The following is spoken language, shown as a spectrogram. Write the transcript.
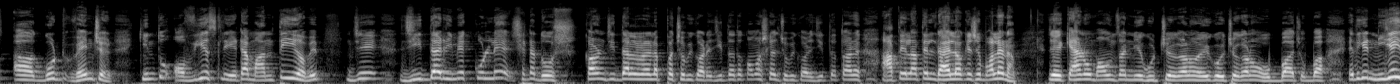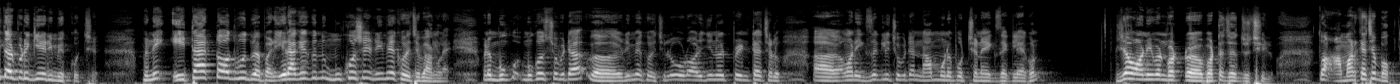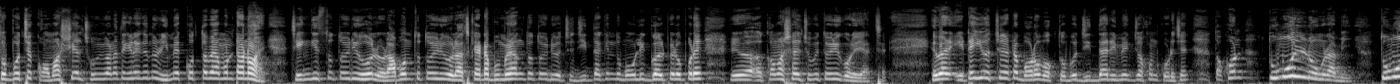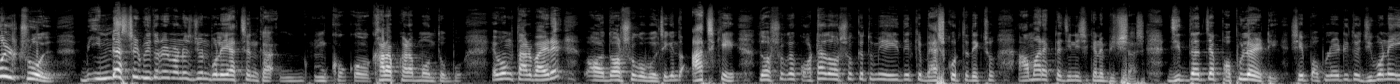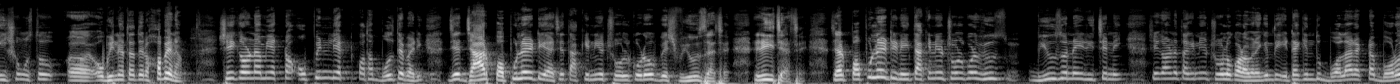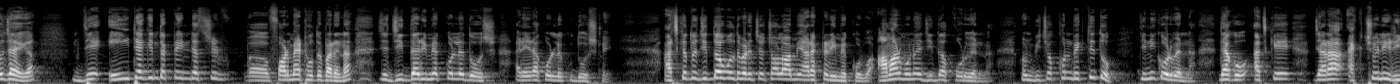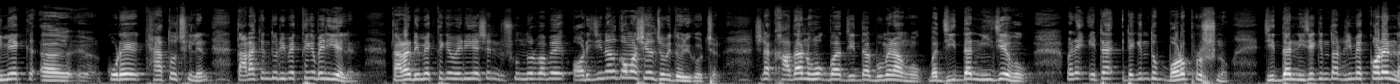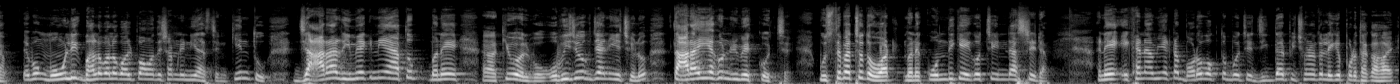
গুড ভেঞ্চার কিন্তু অবভিয়াসলি এটা মানতেই হবে যে জিদ্দা রিমেক করলে সেটা দোষ। কারণ জিদ্দা লালাপ্পা ছবি করে, জিদ্দা তো কমার্শিয়াল ছবি করে, জিদ্দা তো আর আতেল আতেল ডায়লগ এসে বলে না যে কেন বাউন্সার নিয়ে ঘুরছে কেন এই করছে কেন ওব্বা চোব্বা। এদিকে নিজেই তারপরে গিয়ে রিমেক করছে। মানে এটা একটা অদ্ভুত ব্যাপার। এর আগে কিন্তু মুখোশের রিমেক হয়েছে বাংলায়। মানে মুখ- মুখোশ ছবিটা রিমেক হয়েছিল, ওর অরিজিনাল প্রিন্টটা ছিল। আমার এক্স্যাক্টলি ছবিটার নাম মনে পড়ছে না এক্স্যাক্টলি এখন। যা অনির্বাণ ভট্ট ভট্টাচার্য ছিল। তো আমার কাছে বক্তব্য হচ্ছে কমার্শিয়াল ছবি বানাতে গেলে কিন্তু রিমেক করতে হবে এমনটা নয়। চেঙ্গিস তো তৈরি হলো, রাবণ তো তৈরি হলো, আজকে একটা বুমেরাং তো তৈরি হচ্ছে, জিদ্দা কিন্তু মৌলিক গল্পের উপরে কমার্শিয়াল ছবি তৈরি করে যাচ্ছে। এবার এটাই হচ্ছে একটা বড় বক্তব্য, জিদ্দা রিমেক যখন করেছেন, তখন তুমুল নোংরামি, তুমুল ট্রোল ইন্ডাস্ট্রির ভিতরের মানুষজন বলে যাচ্ছেন খারাপ খারাপ মন্তব্য। এবং তার বাইরে দর্শকও বলছে, কিন্তু আজকে দর্শকের কটা দর্শককে তুমি এইদেরকে ব্যাস করতে দেখছ, আমার একটা জিনিস এখানে বিশ্বাস, জিদ্দার যা পপুলারিটি সেই পপুলারিটি তো জীবনে এই সমস্ত অভিনেতাদের হবে না। সেই কারণে আমি একটা ওপেনলি একটা কথা বলতে পারি যে যার পপুলারিটি আছে তাকে নিয়ে ট্রোল করেও বেশ ভিউজ আছে রিচ আছে। যার পপুলারিটি নেই তাকে নিয়ে ট্রোল করে ভিউজ ভিউজও নেই রিচে নেই সেই কারণে তাকে নিয়ে ট্রোলও করা হবে না। কিন্তু এটা কিন্তু বলার একটা বড় জায়গা যে এইটা কিন্তু একটা ইন্ডাস্ট্রির ফরম্যাট হতে পারে না যে জিদ্দা রিমেক করলে দোষ, আর এরা করলে দোষ নেই। আজকে তো জিদ্দাও বলতে পারে চলো আমি আরেকটা রিমেক করব। আমার মনে হয় জিদ্দা করবেন না। কারণ বিচক্ষণ ব্যক্তি তো, তিনি করবেন না। দেখো, আজকে যারা অ্যাকচুয়ালি রিমেক করে খ্যাত ছিলেন, তারা কিন্তু রিমেক থেকে বেরিয়ে এলেন। তারা রিমেক থেকে বেরিয়ে এসেন সুন্দরভাবে অরিজিনাল কমার্শিয়াল ছবি তৈরি করছেন। সেটা খাদান হোক বা জিদ্দার বুমেরাং হোক বা জিদ্দার নিজে হোক মানে এটা এটা কিন্তু বড় প্রশ্ন। জিদ্দার নিজে কিন্তু আর রিমেক করেন না এবং মৌলিক ভালো ভালো গল্প আমাদের সামনে নিয়ে আসছেন। কিন্তু যারা রিমেক নিয়ে এত মানে কী বলব, অভিযোগ জানিয়েছিল, তারাই এখন রিমেক করছে। বুঝতে পারছ তো? হোয়াট মানে কোন দিকে এগোচ্ছে ইন্ডাস্ট্রিটা মানে এখানে আমি একটা বড় বক্তব্য হচ্ছে জিদ্দার পিছনে তো লেগে পড়ে থাকা হয়।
